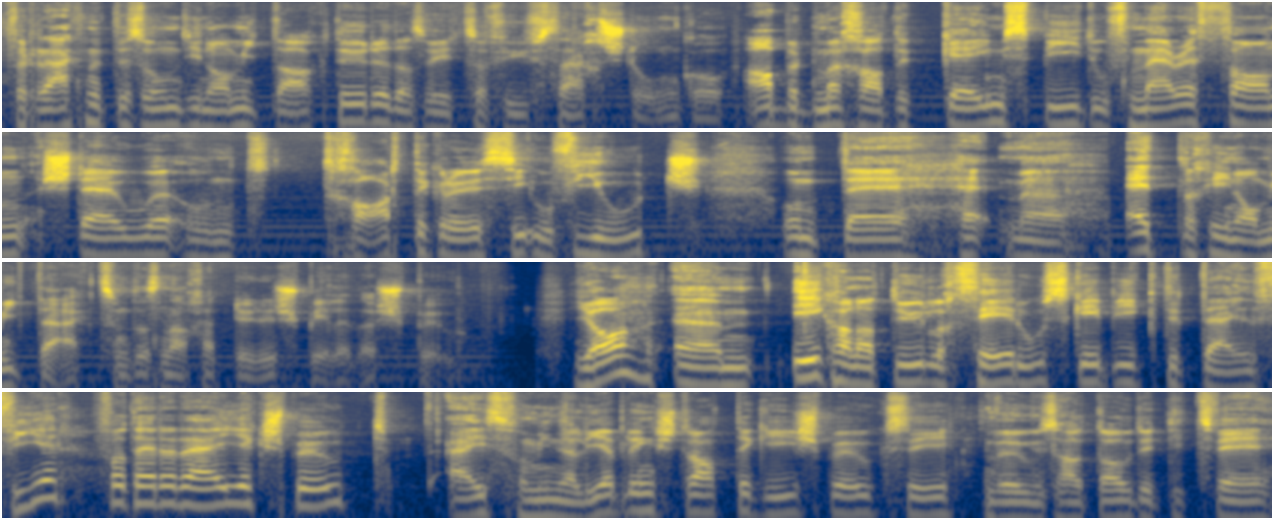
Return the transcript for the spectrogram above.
verregneten Sonntagnachmittag durch, das wird so 5-6 Stunden gehen. Aber man kann den Game Speed auf Marathon stellen und die Kartengröße auf Huge und dann hat man etliche Nachmittage, um das nachher durchzuspielen, das Spiel. Ja, ähm, ich habe natürlich sehr ausgiebig den Teil 4 von dieser Reihe gespielt. Eines von meinen Lieblingsstrategiespielen gewesen, weil es halt auch durch die zwei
